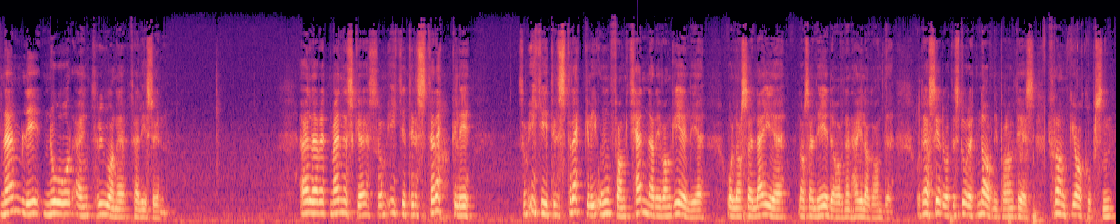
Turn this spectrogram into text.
nemlig når en truende faller i synd. Eller et menneske som ikke tilstrekkelig som ikke i tilstrekkelig omfang kjenner evangeliet og lar seg leie, lar seg lede av Den hellige ande. Og Der ser du at det står et navn i parentes. Frank Jacobsen,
